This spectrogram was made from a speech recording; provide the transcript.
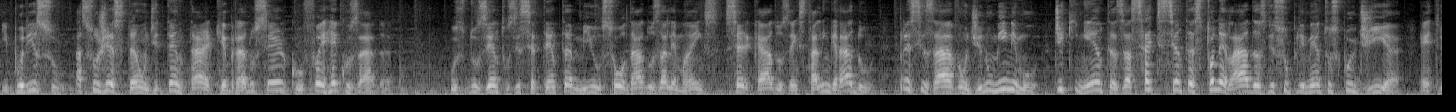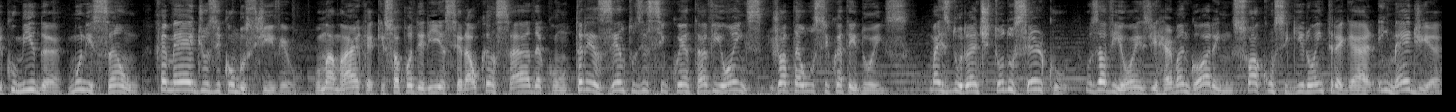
e por isso a sugestão de tentar quebrar o cerco foi recusada. Os 270 mil soldados alemães cercados em Stalingrado precisavam de, no mínimo, de 500 a 700 toneladas de suprimentos por dia, entre comida, munição, remédios e combustível. Uma marca que só poderia ser alcançada com 350 aviões Ju-52. Mas durante todo o cerco, os aviões de Hermann Göring só conseguiram entregar, em média,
